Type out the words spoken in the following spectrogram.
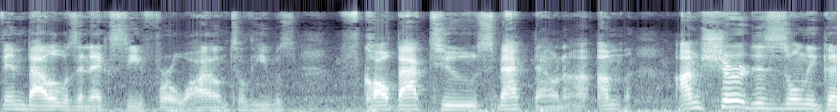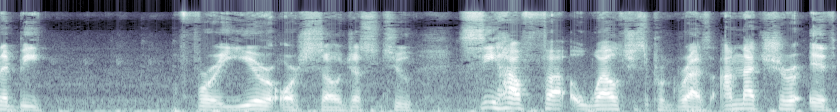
Finn Balor was in NXT for a while until he was called back to SmackDown. I'm I'm sure this is only going to be for a year or so just to see how fa- well she's progressed. I'm not sure if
